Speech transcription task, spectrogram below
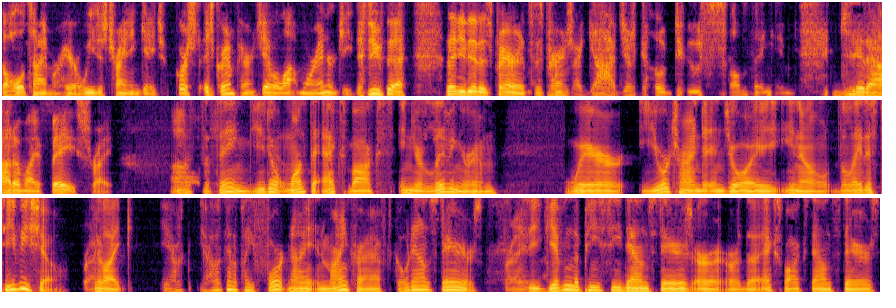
the whole time we're here. We just try and engage. Of course, as grandparents, you have a lot more energy to do that than you did as parents. As parents, are like God, just go do something and get out of my face, right? That's um, the thing. You don't want the Xbox in your living room where you're trying to enjoy, you know, the latest TV show. right, You're like, y'all, y'all going to play Fortnite and Minecraft. Go downstairs. right. So you give them the PC downstairs or, or the Xbox downstairs.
